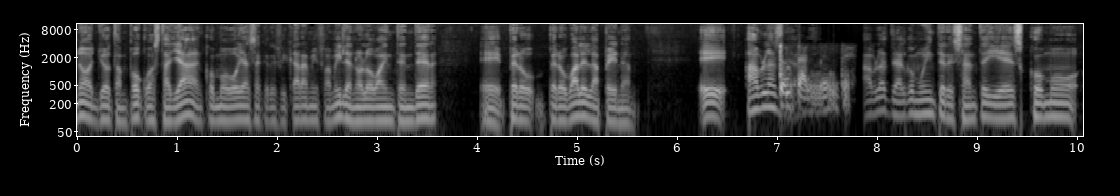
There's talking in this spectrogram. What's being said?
no, yo tampoco hasta allá, ¿cómo voy a sacrificar a mi familia? No lo va a entender, eh, pero, pero vale la pena. Eh, hablas, Totalmente. De, hablas de algo muy interesante y es cómo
